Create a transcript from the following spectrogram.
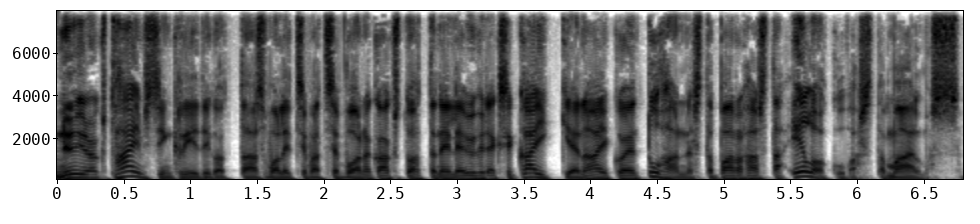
New York Timesin kriitikot taas valitsivat sen vuonna 2004 yhdeksi kaikkien aikojen tuhannesta parhaasta elokuvasta maailmassa.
